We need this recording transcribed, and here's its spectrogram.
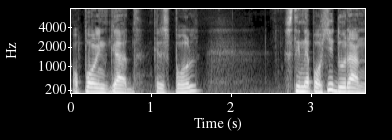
ο point guard Chris Paul, στην εποχή Durant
